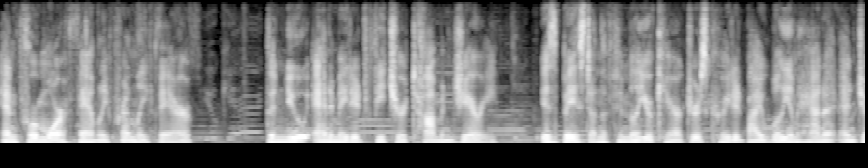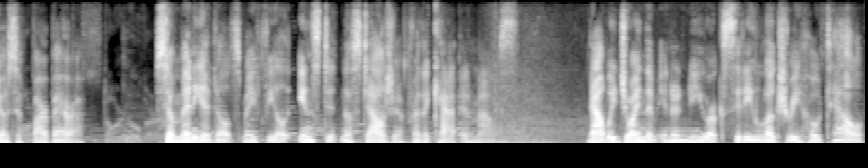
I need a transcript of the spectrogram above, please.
And for more family friendly fare, the new animated feature Tom and Jerry is based on the familiar characters created by William Hanna and Joseph Barbera. So many adults may feel instant nostalgia for the cat and mouse. Now we join them in a New York City luxury hotel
